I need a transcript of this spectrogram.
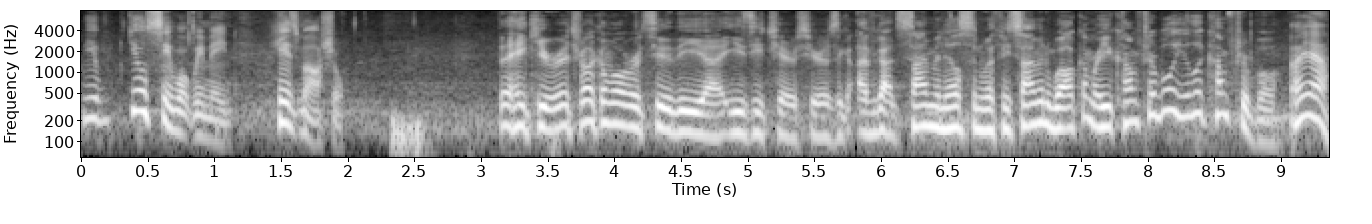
you, you'll see what we mean. Here's Marshall. Thank you, Rich. Welcome over to the uh, easy chairs here. I've got Simon Nielsen with me. Simon, welcome. Are you comfortable? You look comfortable. Oh yeah,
